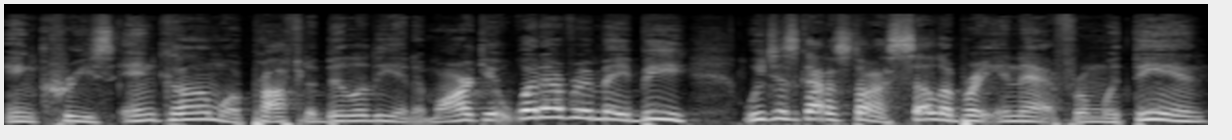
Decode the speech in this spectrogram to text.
increased income or profitability in the market, whatever it may be, we just got to start celebrating that from within.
